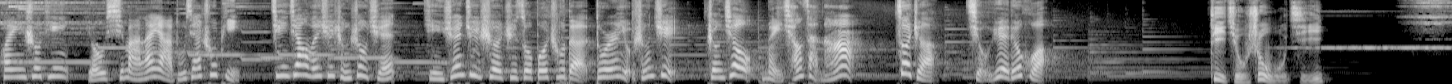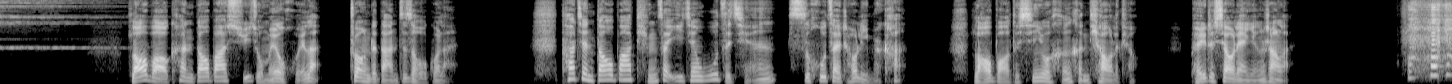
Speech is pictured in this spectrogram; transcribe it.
欢迎收听由喜马拉雅独家出品、晋江文学城授权、尹轩剧社制作播出的多人有声剧《拯救美强惨男二》，作者九月流火，第九十五集。老鸨看刀疤许久没有回来，壮着胆子走过来。他见刀疤停在一间屋子前，似乎在朝里面看。老鸨的心又狠狠跳了跳，陪着笑脸迎上来。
